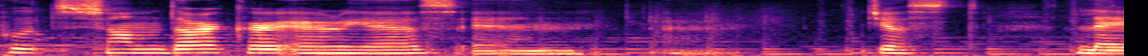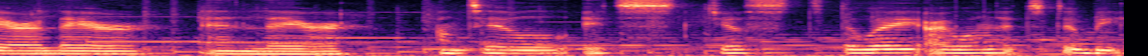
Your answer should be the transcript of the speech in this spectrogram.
put some darker areas and uh, just layer, layer and layer until it's just the way I want it to be.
